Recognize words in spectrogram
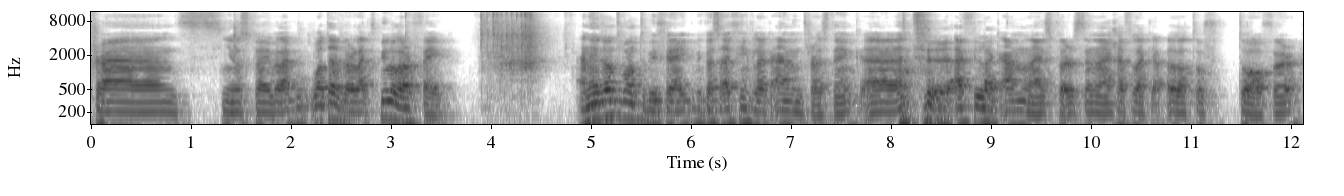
trends newspaper like whatever like people are fake and I don't want to be fake because I think like I'm interesting and I feel like I'm a nice person I have like a lot of to offer.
